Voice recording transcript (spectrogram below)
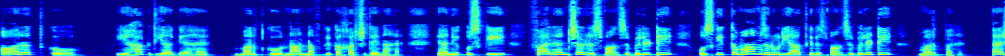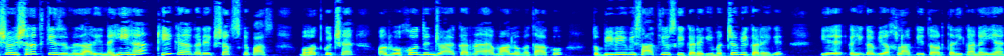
عورت کو یہ حق دیا گیا ہے مرد کو نان نفقے کا خرچ دینا ہے۔ یعنی اس کی فائنینشیل ریسپانسبلٹی اس کی تمام ضروریات کی ریسپانسبلٹی مرد پر ہے۔ ایش و عشرت کی ذمہ داری نہیں ہے، ٹھیک ہے، اگر ایک شخص کے پاس بہت کچھ ہے اور وہ خود انجوائے کر رہا ہے مال و متا کو، تو بیوی بھی ساتھ ہی اس کی کرے گی، بچے بھی کریں گے۔ یہ کہیں کا بھی اخلاقی طور طریقہ نہیں ہے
